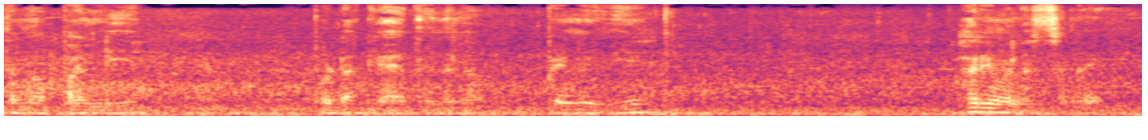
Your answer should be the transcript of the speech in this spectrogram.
තම පල්ලිය පොඩක් ඇතඳලා පෙනවිදිය හරිම ලස්සනයි.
